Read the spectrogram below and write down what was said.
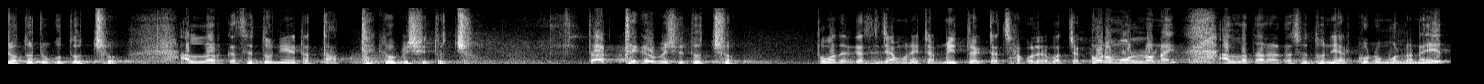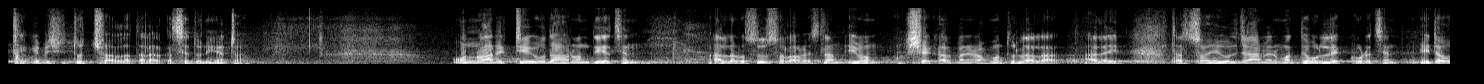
যতটুকু তুচ্ছ, আল্লাহর কাছে দুনিয়াটা তার থেকেও বেশি তুচ্ছ। তার থেকেও বেশি তুচ্ছ। তোমাদের কাছে যেমন এটা মৃত্যু একটা ছাগলের বাচ্চা, কোনো মূল্য নাই। আল্লাহ তালার কাছে দুনিয়ার কোনো মূল্য নাই। এর থেকে বেশি তুচ্ছ আল্লাহ তালার কাছে দুনিয়াটা। অন্য আরেকটি উদাহরণ দিয়েছেন আল্লাহ রসুল সাল্লাহ ইসলাম এবং শেখ আলবানী রহমতুল্লাহ আলাই তার সহিউল জামের মধ্যে উল্লেখ করেছেন। এটাও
